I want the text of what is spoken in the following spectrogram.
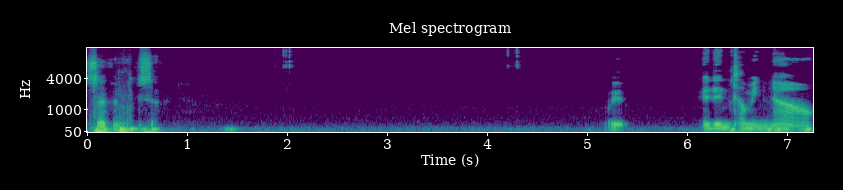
1717. Wait, it didn't tell me no.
